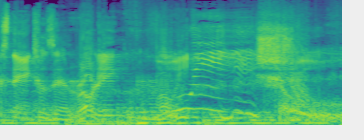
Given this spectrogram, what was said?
Listening to the Rolling Voice Show.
